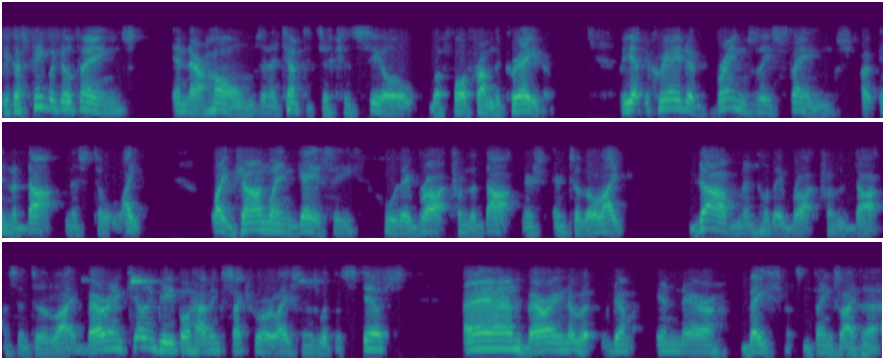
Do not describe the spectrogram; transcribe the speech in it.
because people do things in their homes and attempt to conceal before from the Creator. But yet the Creator brings these things uh, in the darkness to light, like John Wayne Gacy who they brought from the darkness into the light. Doberman, who they brought from the darkness into the light. Burying, killing people, having sexual relations with the stiffs, and burying them in their basements and things like that.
